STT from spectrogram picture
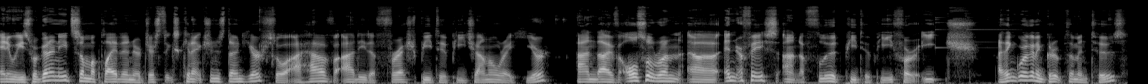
Anyways, we're going to need some applied energistics connections down here, so I have added a fresh P2P channel right here. And I've also run an interface and a fluid P2P for each. I think we're going to group them in twos.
